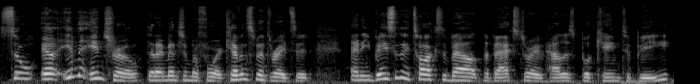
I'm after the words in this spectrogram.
So uh, in the intro that I mentioned before, Kevin Smith writes it, and he basically talks about the backstory of how this book came to be.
